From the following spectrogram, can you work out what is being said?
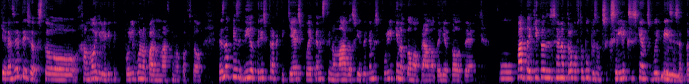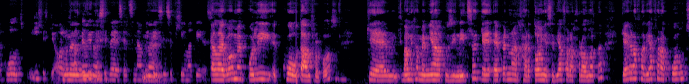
Και να σε ρωτήσω, στο χαμόγελο, γιατί πολλοί μπορούν να πάρουν μάθημα από αυτό, θες να πεις δύο-τρεις πρακτικές που έκανες στην ομάδα σου, γιατί έκανες πολύ καινοτόμα πράγματα για τότε, που πάντα κοίταζες σε έναν τρόπο αυτό που είπες, να τους εξελίξεις και να τους βοηθήσεις mm. από τα quotes που είχες και όλα ναι, αυτά, ναι, ναι. δύο-τρεις ιδέες έτσι, να ναι. βοηθήσεις ναι. επιχειρηματίες. Καλά, εγώ είμαι πολύ ε, quote άνθρωπος mm. και θυμάμαι είχαμε μια κουζινίτσα και έπαιρνα χαρτόνια σε διάφορα χρώματα και έγραφα διάφορα quotes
